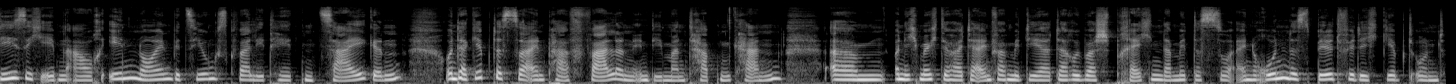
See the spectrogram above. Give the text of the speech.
die sich eben auch in neuen Beziehungsqualitäten zeigen. Und da gibt es so ein paar Fallen, in die man tappen kann. Ähm, und ich möchte heute einfach mit dir darüber sprechen, damit es so ein rundes Bild für dich gibt und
